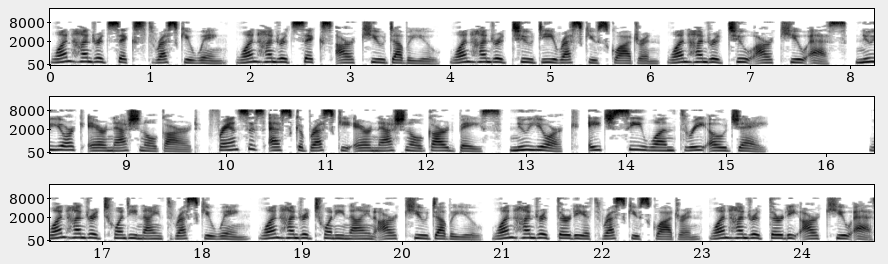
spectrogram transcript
106th Rescue Wing, 106 RQW, 102D Rescue Squadron, 102 RQS, New York Air National Guard, Francis S. Gabreski Air National Guard Base, New York, HC-130J, 129th Rescue Wing, 129 RQW, 130th Rescue Squadron, 130 RQS,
